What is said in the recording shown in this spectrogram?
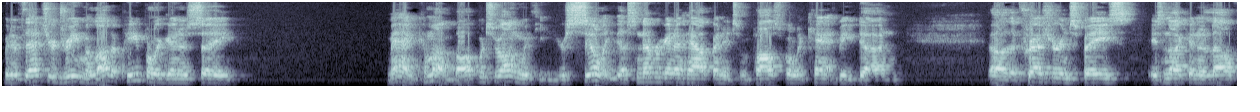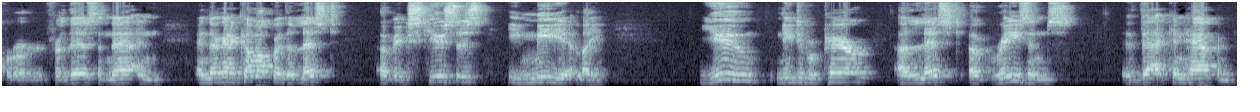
But if that's your dream, a lot of people are going to say, man, come on, Bob, what's wrong with you? You're silly. That's never going to happen. It's impossible. It can't be done. Uh, the pressure in space is not going to allow for, for this and that. And, and they're going to come up with a list of excuses immediately. You need to prepare a list of reasons that can happen.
